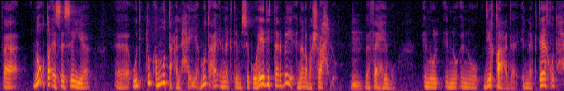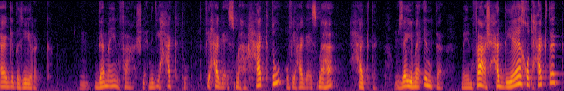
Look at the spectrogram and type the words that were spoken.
فنقطة أساسية آه، ودي بتبقى متعة الحقيقة متعة إنك تمسكه. وهي دي التربية إن أنا بشرح له. بفهمه. إنه إنه إنه دي قاعدة إنك تاخد حاجة غيرك. ده ما ينفعش لأن دي حاجته. في حاجة اسمها حاجته وفي حاجة اسمها حاجتك. وزي ما أنت ما ينفعش حد ياخد حاجتك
